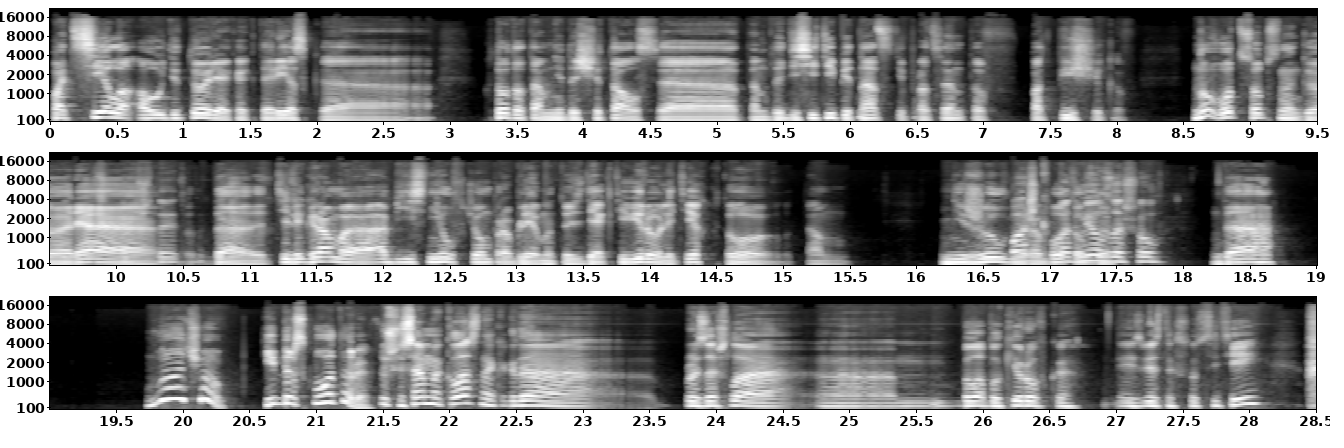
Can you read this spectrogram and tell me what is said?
подсела аудитория как-то резко. Кто-то там не досчитался там, до 10-15% подписчиков. Ну вот, собственно говоря, Что это? да, Телеграм объяснил, в чем проблема. То есть деактивировали тех, кто там не жил, не Пашка работал. подмел, да. зашел. Да. Ну а что, киберсквотеры? Слушай, самое классное, когда произошла, э, была блокировка известных соцсетей,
